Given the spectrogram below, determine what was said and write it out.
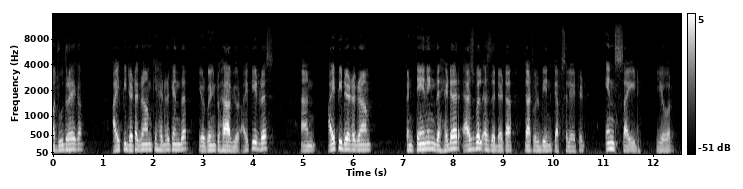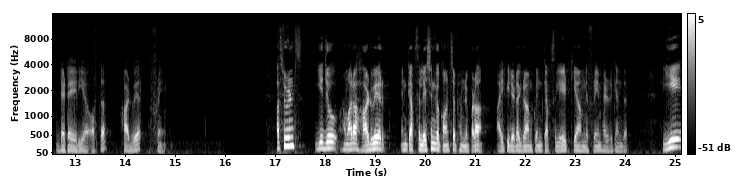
موجود رہے گا آئی پی ڈیٹاگرام کے ہیڈر کے اندر you are going to have your I P address and I P datagram containing the header as well as the data that will be encapsulated inside data area of the hardware frame اب اسٹوڈینٹس یہ جو ہمارا ہارڈ ویئر انکیپسولیشن کا کانسیپٹ ہم نے پڑھا آئی پی ڈیٹاگرام کو انکیپسولیٹ کیا ہم نے فریم ہیڈر کے اندر یہ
